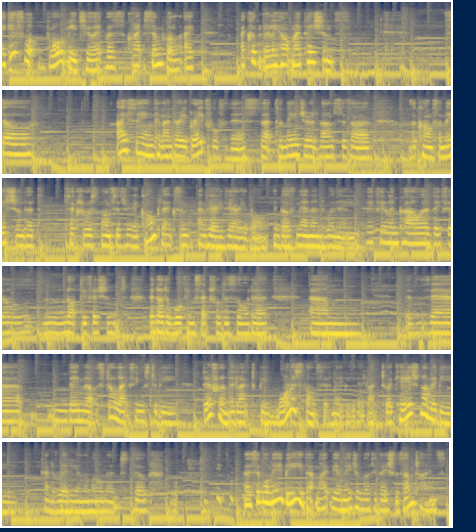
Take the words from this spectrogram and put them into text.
I guess what brought me to it was quite simple. I, I couldn't really help my patients. So I think, and I'm very grateful for this, that the major advances are the confirmation that sexual response is very complex and, and, very variable in both men and women. They feel empowered, they feel not deficient, they're not a walking sexual disorder. Um, they're, they still like things to be different. They'd like to be more responsive, maybe. They'd like to occasionally be kind of ready in the moment. So I said, well, maybe that might be a major motivation sometimes.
